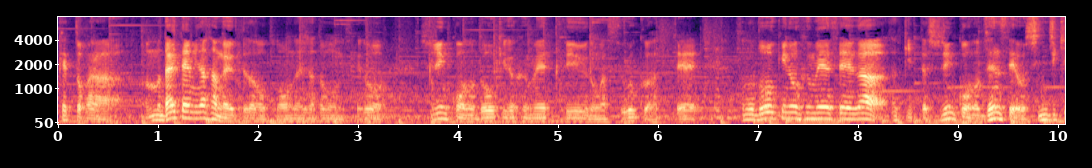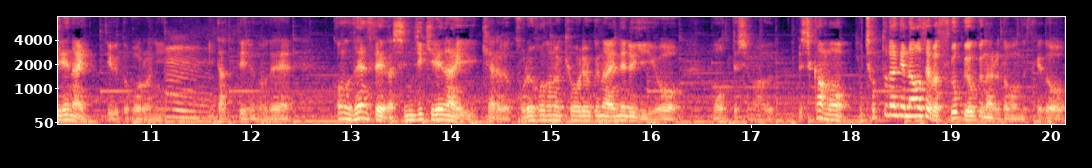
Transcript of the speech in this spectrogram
ケットから、まあ、大体皆さんが言ってたことと同じだと思うんですけど主人公の動機が不明っていうのがすごくあってその動機の不明性がさっき言った主人公の前世を信じきれないっていうところにうん。至っているのでこの前世が信じきれないキャラがこれほどの強力なエネルギーを持ってしまう。でしかもちょっとだけ直せばすごく良くなると思うんですけど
